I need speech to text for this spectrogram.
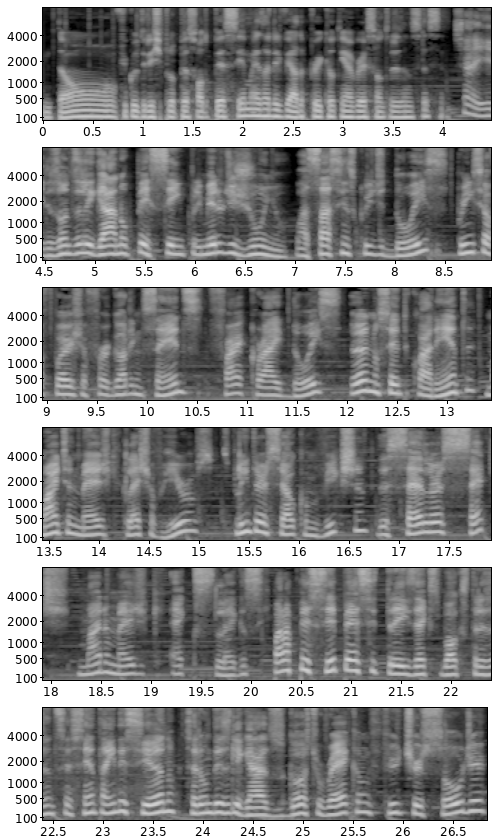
Então, fico triste pelo pessoal do PC, mas aliviado porque eu tenho a versão 360. Isso aí, eles vão desligar no PC em 1 de junho o Assassin's Creed 2, Prince of Persia Forgotten Sands, Far Cry 2, Ano 140, Might and Magic Clash of Heroes, Splinter Cell Conviction, The Sellers 7, Might and Magic X Legacy. Para PC, PS3 e Xbox 360 ainda esse ano serão desligados Ghost Recon, Future Soldier,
